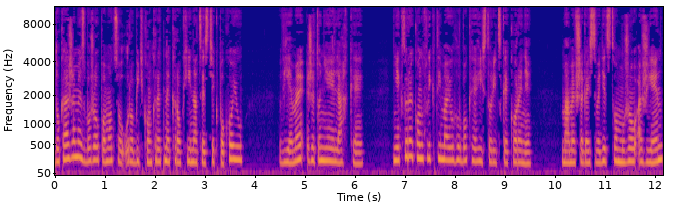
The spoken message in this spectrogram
dokážeme s Božou pomocou urobiť konkrétne kroky na ceste k pokoju? Vieme, že to nie je ľahké. Niektoré konflikty majú hlboké historické korene. Máme však aj svedectvo mužov a žien,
